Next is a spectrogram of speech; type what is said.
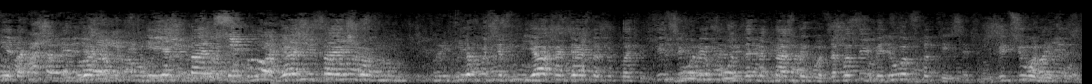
Ні, так, я, не, я считаю, я считаю, что, ну, допустим, я хозяйство, что платил. Пенсионный фонд за 15 год заплатил миллион сто тысяч. Пенсионный фонд.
